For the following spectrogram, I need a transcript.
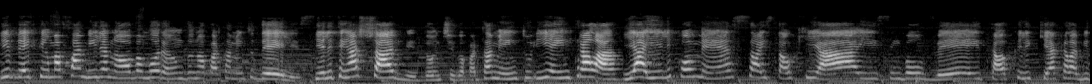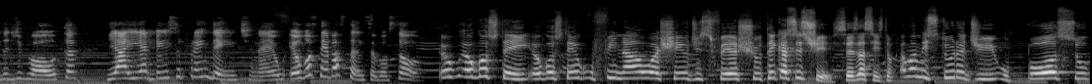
e vê que tem uma família nova morando no apartamento deles. E ele tem a chave do antigo apartamento e entra lá. E aí ele começa a stalkear e se envolver e tal, porque ele quer aquela vida de volta. E aí é bem surpreendente, né? Eu, eu gostei bastante, você gostou? Eu, eu gostei, eu gostei. O final eu achei o desfecho. Tem que assistir, vocês assistam. É uma mistura de O Poço,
